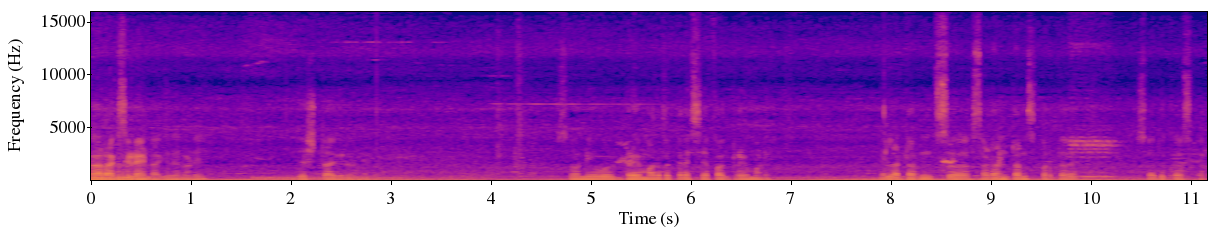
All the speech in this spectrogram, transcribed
ಕಾರ್ ಆಕ್ಸಿಡೆಂಟ್ ಆಗಿದೆ ನೋಡಿ. ಜಸ್ಟ್ ಆಗಿರೋದು. ಸೊ ನೀವು ಡ್ರೈವ್ ಮಾಡಬೇಕಾದ್ರೆ ಸೇಫಾಗಿ ಡ್ರೈವ್ ಮಾಡಿ. ಎಲ್ಲ ಟರ್ನ್ಸ್ ಸಡನ್ ಟರ್ನ್ಸ್ ಬರ್ತವೆ. ಸೊ ಅದಕ್ಕೋಸ್ಕರ.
